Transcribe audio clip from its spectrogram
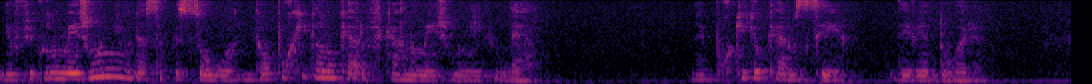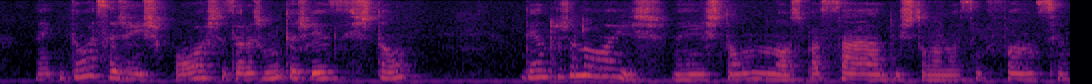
eu fico no mesmo nível dessa pessoa. Então, por que, que eu não quero ficar no mesmo nível dela? Né? Por que, que eu quero ser devedora? Né? Então, essas respostas, elas muitas vezes estão dentro de nós, né? estão no nosso passado, estão na nossa infância.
